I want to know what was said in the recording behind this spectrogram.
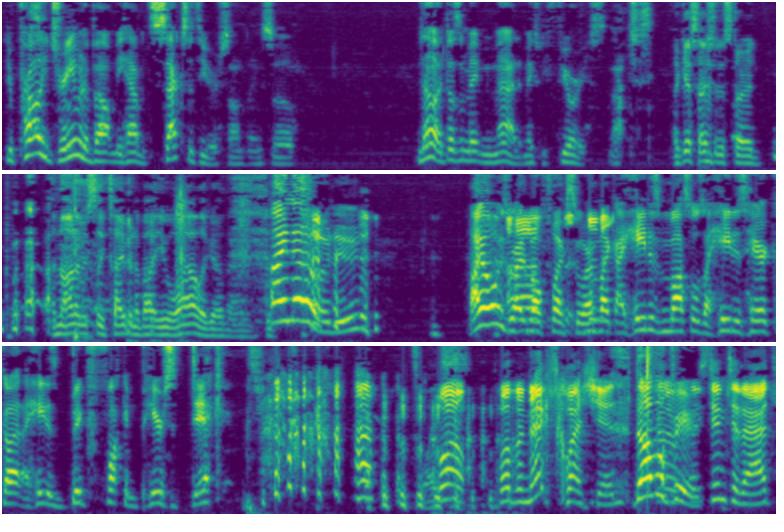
you're probably dreaming about me having sex with you or something. So, no, it doesn't make me mad. It makes me furious. Not just. I guess I should have started anonymously typing about you a while ago then. I know, dude. I always write Uh, about Flexor. I'm like, I hate his muscles. I hate his haircut. I hate his big fucking pierced dick. Well, well, the next question. Double pierced. into that.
